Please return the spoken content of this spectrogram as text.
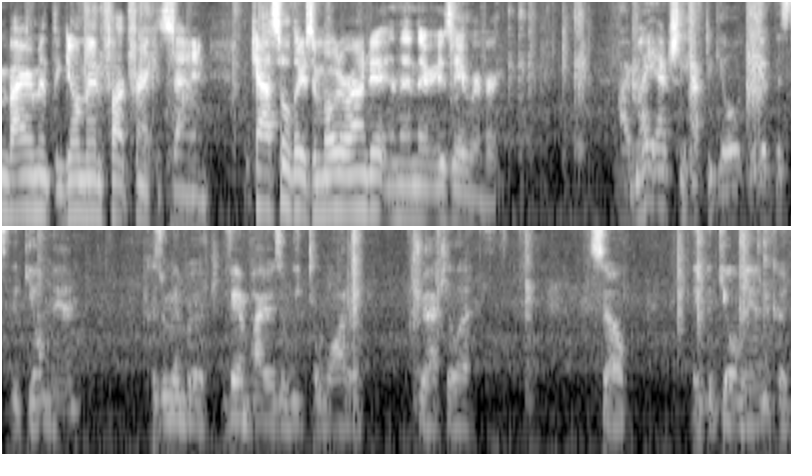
environment the Gillman fought Frankenstein in. Castle, there's a moat around it, and then there is a river. I might actually have to give this to the Gillman. Because remember, vampires are weak to water, Dracula. So, I think the Gill Man could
